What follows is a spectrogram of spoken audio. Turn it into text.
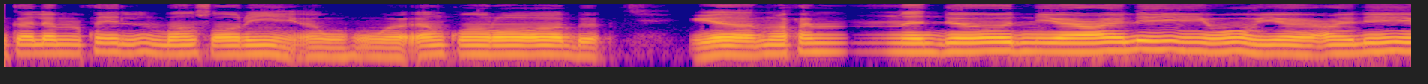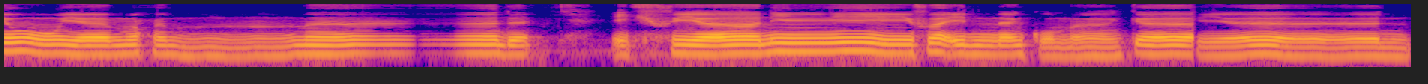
كلمح البصر أو هو أقرب. يا محمد يا علي يا علي يا محمد. اكفياني فإنكما كافيان.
